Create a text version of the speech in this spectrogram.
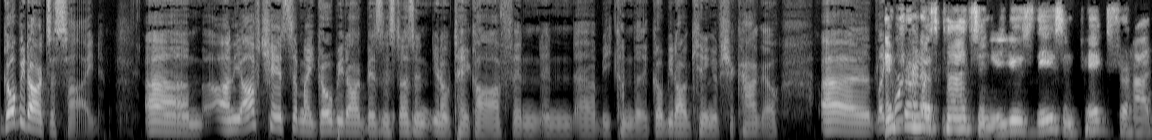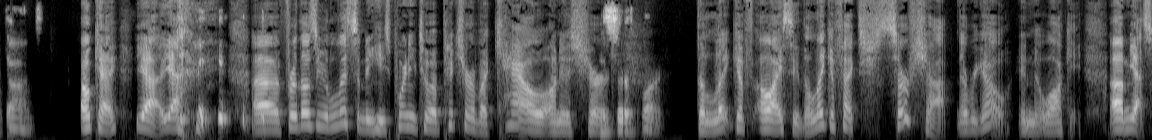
Goby dogs aside, um, on the off chance that my Goby dog business doesn't, you know, take off and and uh, become the Goby dog king of Chicago, uh, like I'm from Wisconsin. You use these and pigs for hot dogs. Okay, yeah, yeah. uh, for those of you listening, he's pointing to a picture of a cow on his shirt. A surfboard. The Lake of oh, I see the Lake Effect Surf Shop. There we go in Milwaukee. Um, yes.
